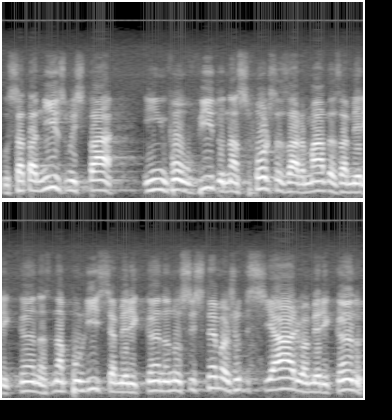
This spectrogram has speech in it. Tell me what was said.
O satanismo está envolvido nas Forças Armadas Americanas, na polícia americana, no sistema judiciário americano,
